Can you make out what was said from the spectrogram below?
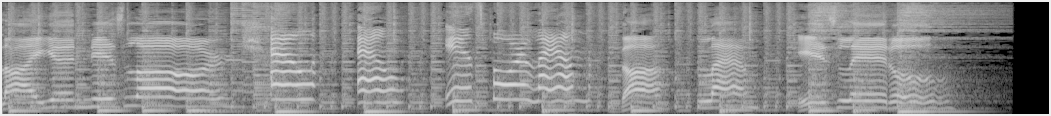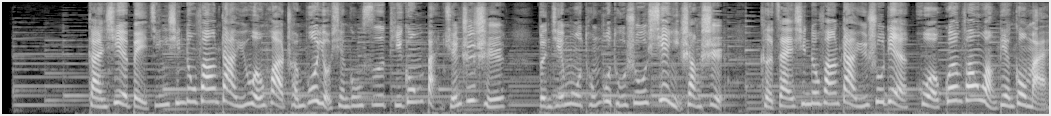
Lion is large. L L is for lamb. The lamb is little. 感谢北京新东方大鱼文化传播有限公司提供版权支持。本节目同步图书现已上市，可在新东方大鱼书店或官方网店购买。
